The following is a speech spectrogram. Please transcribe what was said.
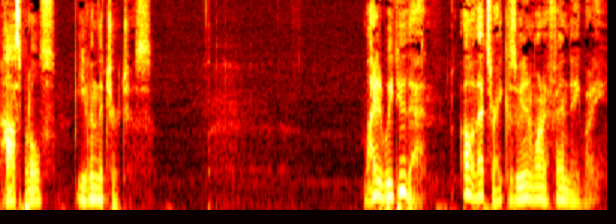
hospitals, even the churches. Why did we do that? Oh, that's right, because we didn't want to offend anybody.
